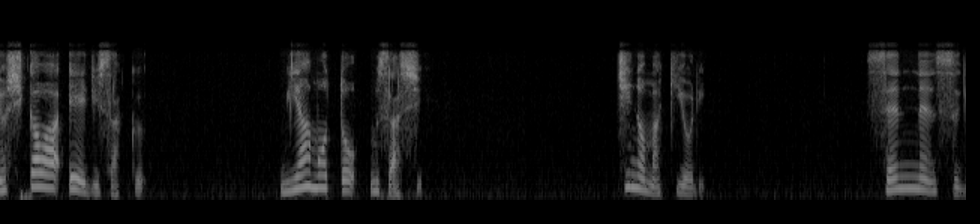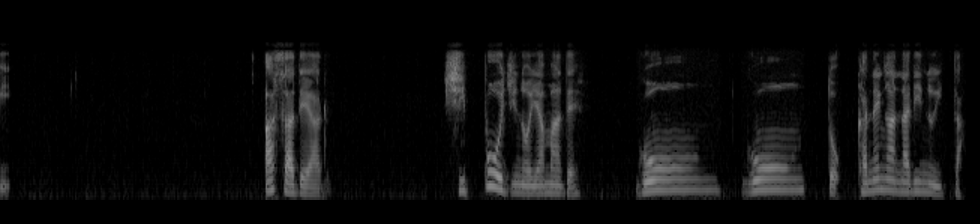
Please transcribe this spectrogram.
吉川英治作宮本武蔵。地の巻より千年杉朝である。七宝寺の山でゴーンゴーンと鐘が鳴り抜いた。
